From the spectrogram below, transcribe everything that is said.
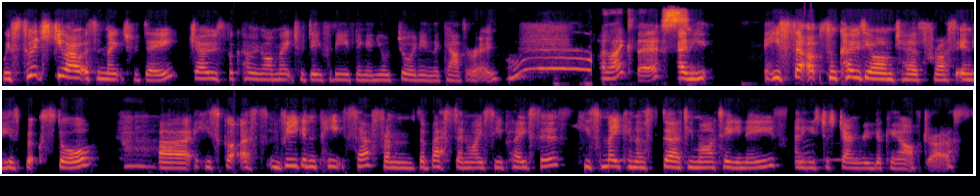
we've switched you out as a maitre d. Joe's becoming our maitre d for the evening, and you're joining the gathering. Ooh, I like this. And he he set up some cozy armchairs for us in his bookstore. Uh, he's got us vegan pizza from the best NYC places. He's making us dirty martinis, and he's just generally looking after us.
